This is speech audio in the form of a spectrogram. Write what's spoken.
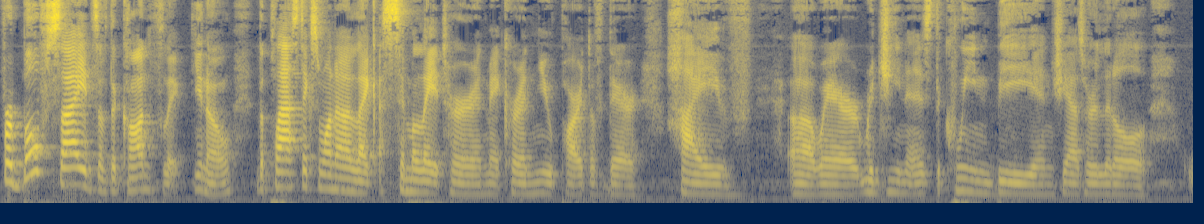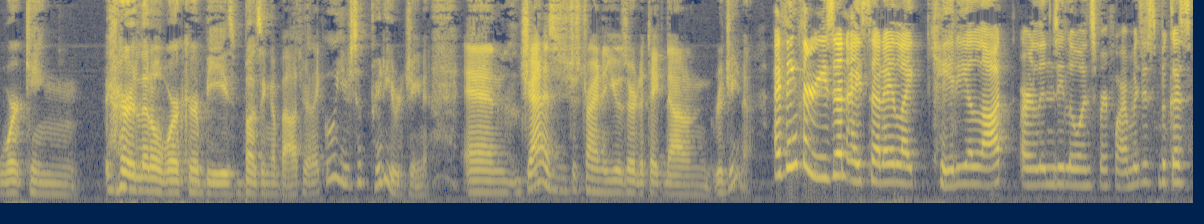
for both sides of the conflict. You know, the plastics want to like assimilate her and make her a new part of their hive, uh, where Regina is the queen bee and she has her little working her little worker bees buzzing about her, like, "Oh, you're so pretty, Regina." And Janis is just trying to use her to take down Regina. I think the reason I said I like Cady a lot or Lindsay Lohan's performance is because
